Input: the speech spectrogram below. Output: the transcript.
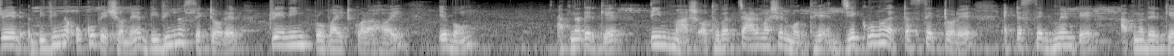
ট্রেড বিভিন্ন অকুপেশনে বিভিন্ন সেক্টরের ট্রেনিং প্রোভাইড করা হয় এবং আপনাদেরকে তিন মাস অথবা চার মাসের মধ্যে যে কোনো একটা সেক্টরে একটা সেগমেন্টে আপনাদেরকে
